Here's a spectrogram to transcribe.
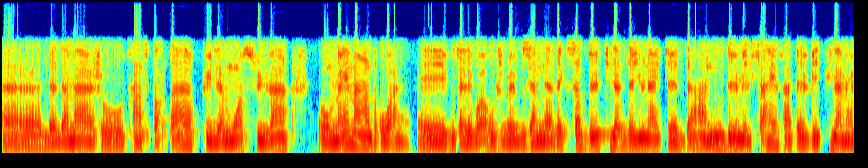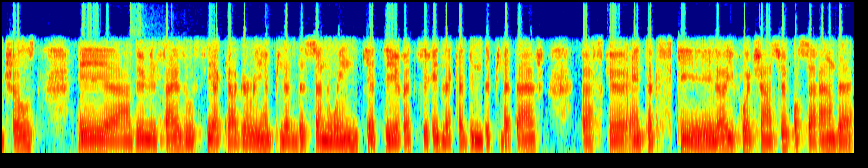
de dommages aux transporteurs. Puis le mois suivant, au même endroit, et vous allez voir où je vais vous amener avec ça. Deux pilotes de United, en août 2016, avaient vécu la même chose. Et euh, en 2016 aussi à Calgary, un pilote de Sunwing qui a été retiré de la cabine de pilotage parce que intoxiqué. Et là, il faut être chanceux pour se rendre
